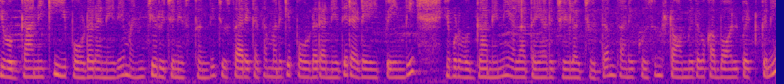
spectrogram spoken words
ఈ ఉగ్గానికి ఈ పౌడర్ అనేది మంచి రుచిని ఇస్తుంది. చూసారు కదా మనకి పౌడర్ అనేది రెడీ అయిపోయింది. ఇప్పుడు ఉగ్గానిని ఎలా తయారు చేయాలో చూద్దాం. దానికోసం స్టవ్ మీద ఒక బౌల్ పెట్టుకుని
